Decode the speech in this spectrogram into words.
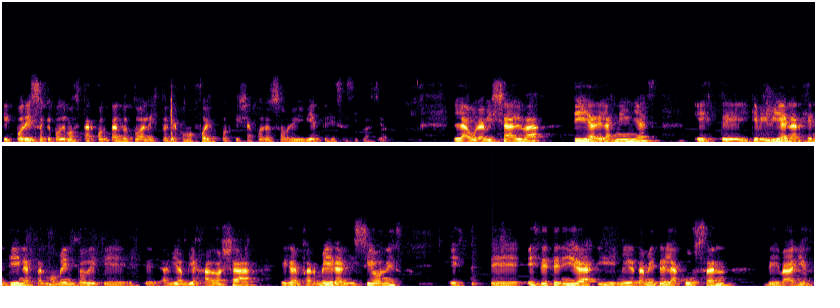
que es por eso que podemos estar contando toda la historia como fue, porque ellas fueron sobrevivientes de esa situación. Laura Villalba, tía de las niñas, este, y que vivía en Argentina hasta el momento de que este, habían viajado allá, era enfermera en Misiones, este, es detenida e inmediatamente la acusan de varios,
